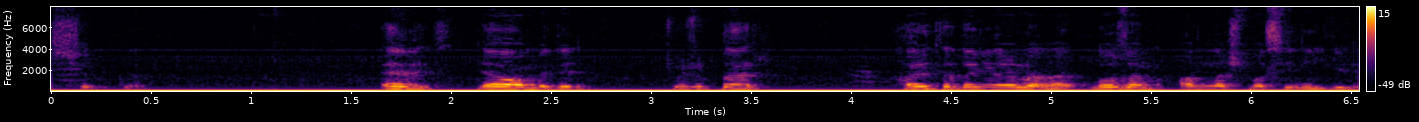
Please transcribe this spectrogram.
şıkkı. Evet devam edelim. Çocuklar haritadan yararlanarak Lozan Anlaşması ile ilgili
